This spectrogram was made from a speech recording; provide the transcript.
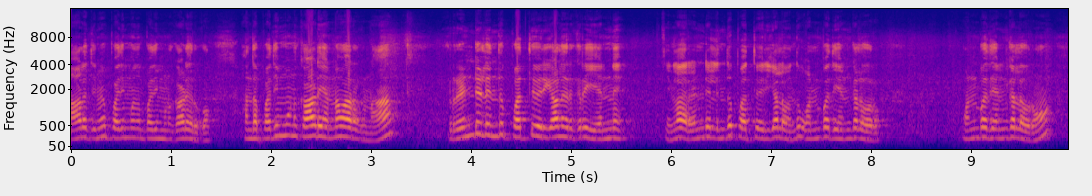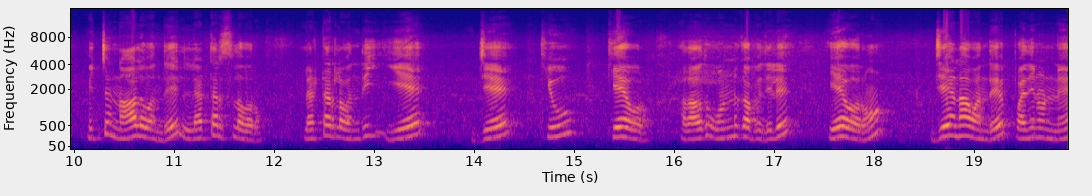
நாலுத்துலேயுமே பதிமூணு பதிமூணு கார்டு இருக்கும். அந்த பதிமூணு கார்டு என்னவாக இருக்குன்னா ரெண்டுலேருந்து பத்து வரைக்காலம் இருக்கிற எண் சரிங்களா? ரெண்டுலேருந்து பத்து வரைக்காலம் வந்து ஒன்பது எண்கள் வரும். ஒன்பது எண்கள் வரும். மிச்சம் நாலு வந்து லெட்டர்ஸில் வரும். லெட்டரில் வந்து ஏ ஜே கியூ கே வரும். அதாவது ஒன்றுக்கு பதில் ஏ வரும். ஜேனா வந்து பதினொன்று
